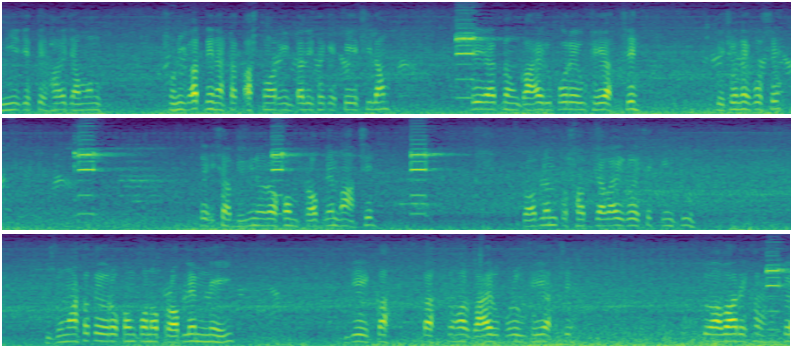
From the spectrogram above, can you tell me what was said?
নিয়ে যেতে হয়। যেমন শনিবার দিন একটা কাস্টমার ইন্টালি থেকে পেয়েছিলাম। সে একদম গায়ের উপরে উঠে যাচ্ছে, পেছনে বসে। এইসব বিভিন্ন রকম প্রবলেম আছে। প্রবলেম তো সব জায়গায় রয়েছে, কিন্তু জোম্যাটোতে ওরকম কোনো প্রবলেম নেই যে কাস্টমার গায়ের উপরে উঠে যাচ্ছে। তো আবার এখান থেকে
